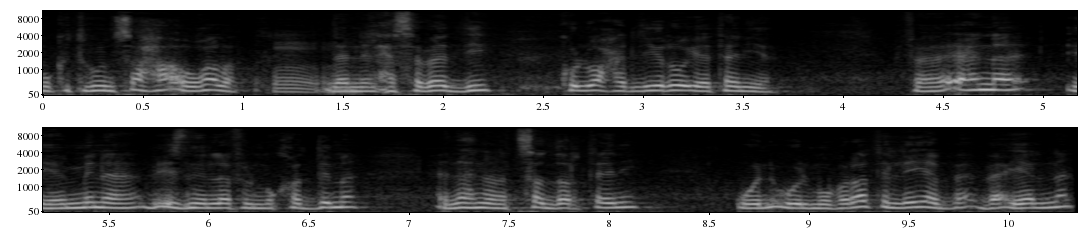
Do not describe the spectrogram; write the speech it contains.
ممكن تكون صح أو غلط مم. لأن الحسابات دي كل واحد ليه رؤية تانية فإحنا يهمنا بإذن الله في المقدمة إن إحنا نتصدر تاني والمباريات اللي هي باقيه لنا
